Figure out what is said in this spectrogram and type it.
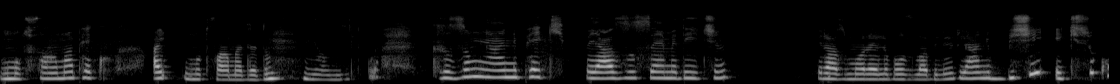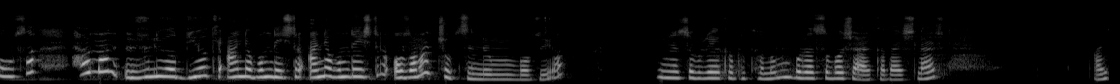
Mutfağıma pek ay mutfağıma dedim yanlışlıkla. Kızım yani pek beyazı sevmediği için biraz morali bozulabilir. Yani bir şey eksik olsa hemen üzülüyor. Diyor ki anne bunu değiştir, anne bunu değiştir. O zaman çok sinirimi bozuyor. Neyse burayı kapatalım. Burası boş arkadaşlar. Ay.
